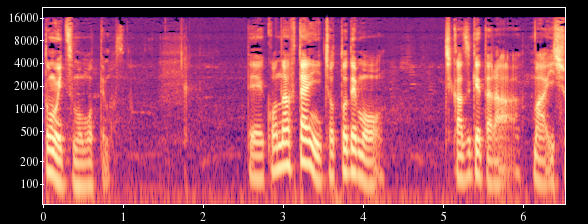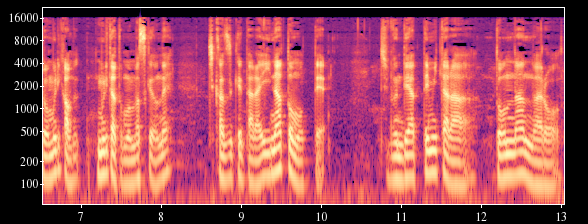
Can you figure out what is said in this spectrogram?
ともいつも思ってます。でこんな2人にちょっとでも近づけたらまあ一生無理かも無理だと思いますけどね。近づけたらいいなと思って自分でやってみたらどんなんだろう。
